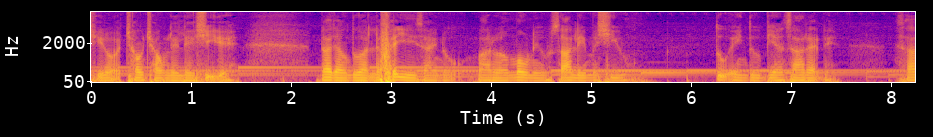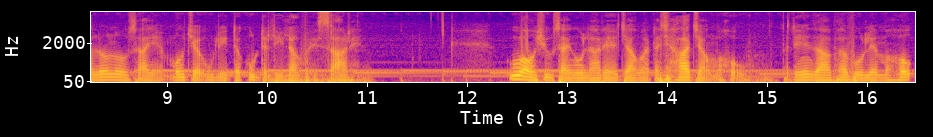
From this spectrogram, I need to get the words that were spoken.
ရှိတော့ချောင်းချောင်းလေးလေးရှိတယ်ဒါကြောင့်သူကလက်ဖက်ရည်ဆိုင်တို့ဘာတော့မုံနေကိုစားလေးမရှိဘူးသူ့အိမ်သူပြန်စားတတ်တယ်စားလုံးလုံးစားရင်မုတ်ချက်ဦးလေးတစ်ခုတလေလောက်ပဲစားတယ်ဥအောင်ရှူဆိုင်ကိုလာတဲ့အကြောင်းကတခြားကြောင်မဟုတ်ဘူးသတင်းစာဖတ်ဖို့လည်းမဟုတ်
